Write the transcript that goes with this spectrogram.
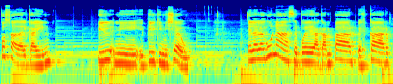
Posada El Caín, Pilquinilleu. En la laguna se puede acampar, pescar,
